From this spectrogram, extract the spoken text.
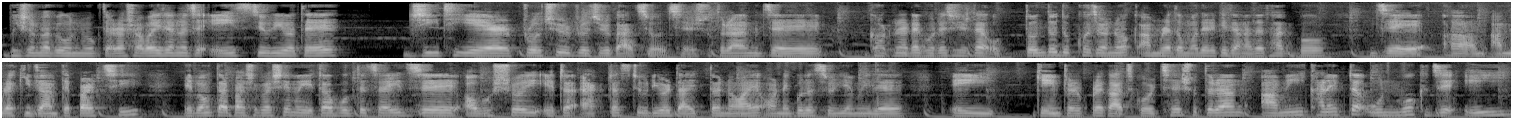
ভীষণভাবে উন্মুখ তারা সবাই জানো যে এই স্টুডিওতে জিটিএ এর প্রচুর প্রচুর কাজ চলছে। সুতরাং যে ঘটনাটা ঘটেছে সেটা অত্যন্ত দুঃখজনক। আমরা তোমাদেরকে জানাতে থাকব যে আমরা কি জানতে পারছি। এবং তার পাশাপাশি আমি এটাও বলতে চাই যে, অবশ্যই এটা একটা স্টুডিওর দায়িত্ব নয়। অনেকগুলো স্টুডিও মিলে এই গেমটার উপরে কাজ করছে। সুতরাং আমি খানিকটা উন্মুখ যে এই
